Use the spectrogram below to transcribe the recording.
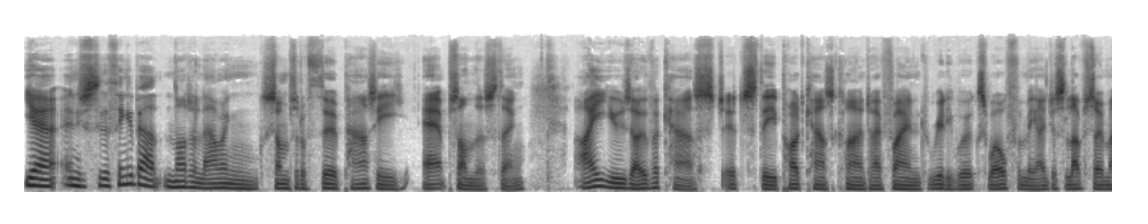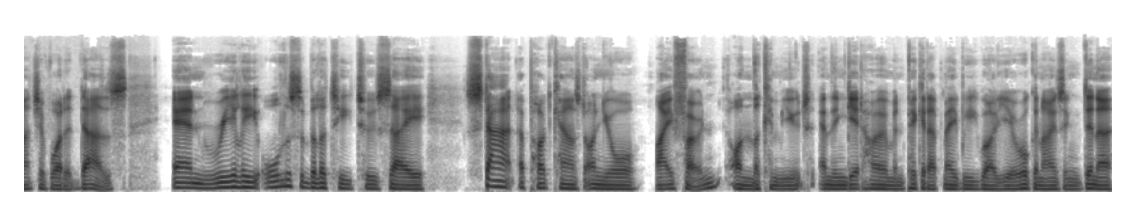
Yeah, and you see the thing about not allowing some sort of third party apps on this thing, I use Overcast. It's the podcast client I find really works well for me. I just love so much of what it does. And really, all this ability to say, start a podcast on your iPhone on the commute and then get home and pick it up maybe while you're organizing dinner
